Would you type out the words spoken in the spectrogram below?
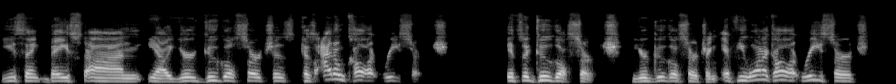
you think based on you know your google searches because i don't call it research. It's a google search. You're google searching. If you want to call it research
